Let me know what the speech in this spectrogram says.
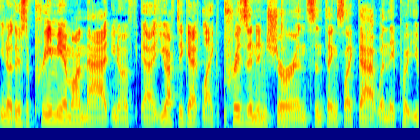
You know, there's a premium on that. You know, if uh, you have to get like prison insurance and things like that when they put you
